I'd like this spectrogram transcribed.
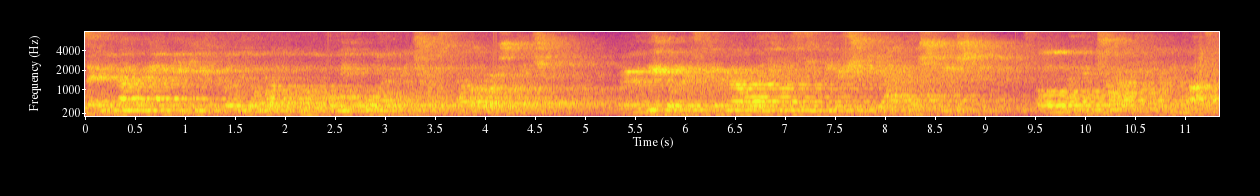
Царі над тим, яких вели до влади голови погляди, що стало прошвидше. Приведи до присвітлення єдності віри, щоб якно швидше, з полоненим чоловіком власне.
